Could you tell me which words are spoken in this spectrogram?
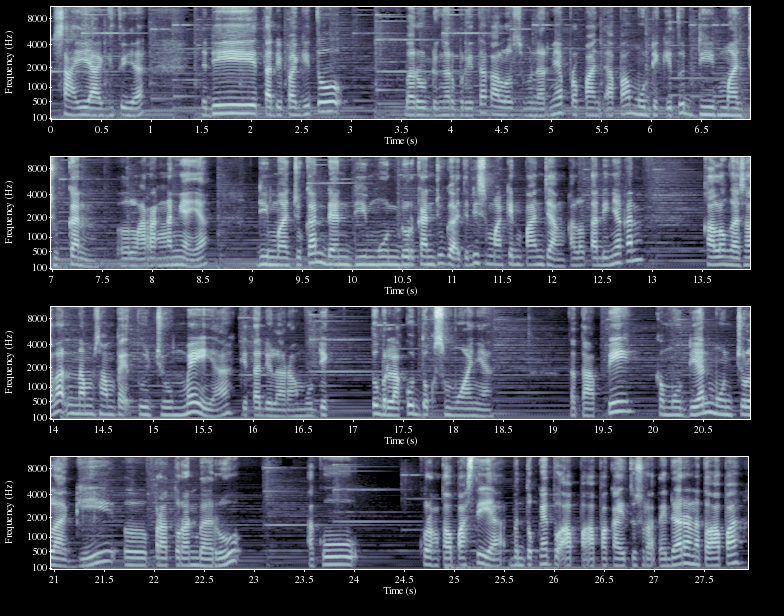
saya gitu ya. Jadi tadi pagi tuh baru dengar berita kalau sebenarnya perpan apa mudik itu dimajukan e, larangannya ya. Dimajukan dan dimundurkan juga. Jadi semakin panjang. Kalau tadinya kan kalau nggak salah 6 sampai 7 Mei ya kita dilarang mudik. Itu berlaku untuk semuanya. Tetapi kemudian muncul lagi e, peraturan baru. Aku kurang tahu pasti ya bentuknya tuh apa apakah itu surat edaran atau apa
